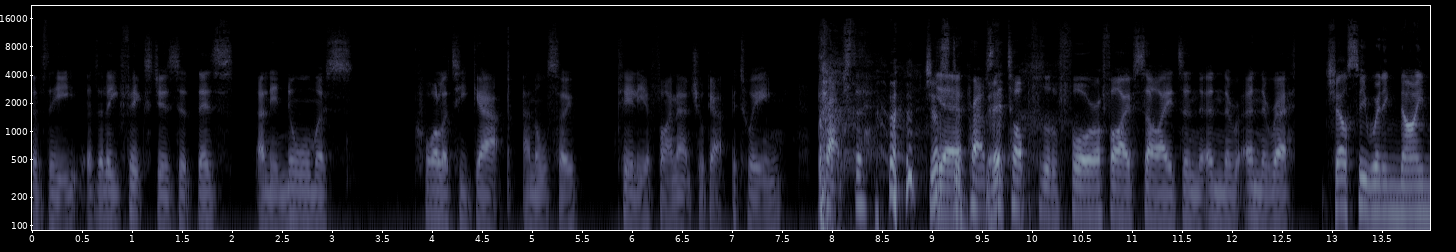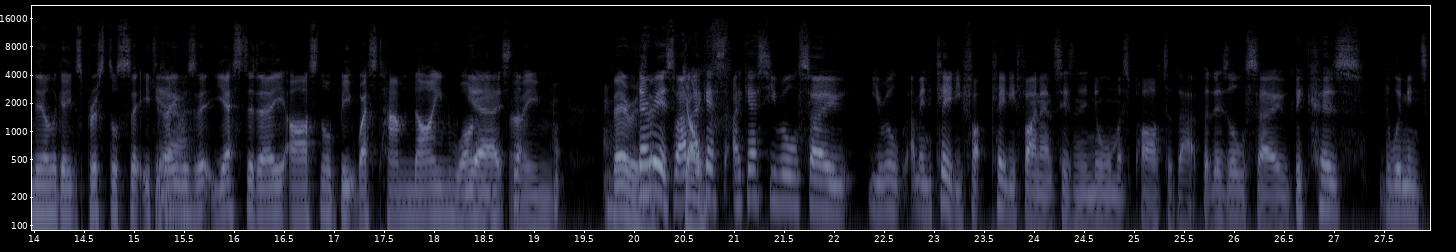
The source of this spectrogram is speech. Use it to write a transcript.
of the of the league fixtures that there's an enormous quality gap and also clearly a financial gap between perhaps the yeah perhaps bit. the top sort of four or five sides and and the and the rest. Chelsea winning 9 0 against Bristol City today, yeah. was it? Yesterday, Arsenal beat West Ham 9 1. Yeah, I mean, there is. There is. Well, I guess. I guess you also. You all. I mean, clearly, clearly, finance is an enormous part of that. But there's also because the women's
